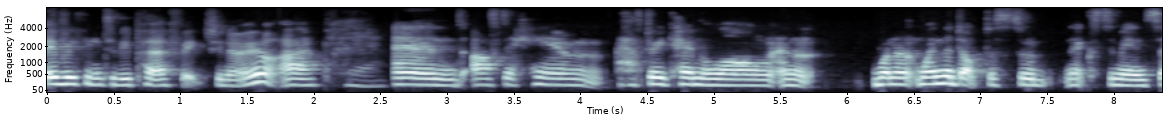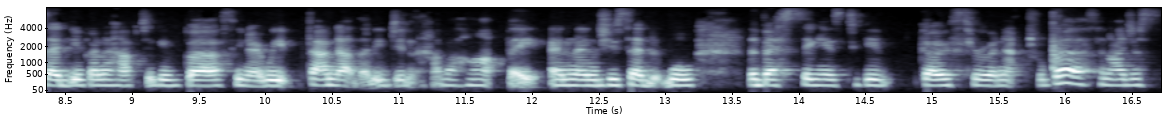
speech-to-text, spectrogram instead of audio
everything to be perfect, you know. I Yeah. and after him, after he came along, and when when the doctor stood next to me and said, "You're going to have to give birth," you know, we found out that he didn't have a heartbeat, and then she said, "Well, the best thing is to give go through a natural birth," and I just.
